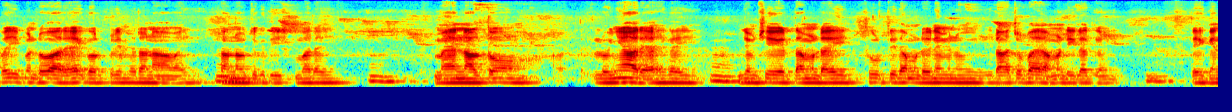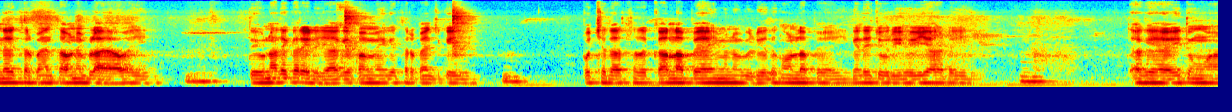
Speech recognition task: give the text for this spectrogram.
ਭਾਈ ਪਿੰਡੋਂ ਆ ਰਿਹਾ ਜੀ ਗੁਰਪ੍ਰੀਤ ਮੇਰਾ ਨਾਮ ਹੈ ਜੀ। ਸਾਨੂੰ ਜਗਦੀਸ਼ ਕੁਮਾਰ ਹੈ ਜੀ। ਹੂੰ। ਮੈਂ ਨਾਲ ਤੋਂ ਲੋਹੀਆਂ ਆ ਰਿਹਾ ਹੈਗਾ ਜੀ। ਹੂੰ। ਜਮਸ਼ੇਰ ਦਾ ਮੁੰਡਾ ਜੀ। ਸੂਰਤੀ ਦਾ ਮੁੰਡੇ ਨੇ ਮੈਨੂੰ ਜੀ ਰਾਹ ਚੋਂ ਭਾਇਆ ਮੰਡੀ ਲੱਗਿਆ ਜੀ। ਹੂੰ, ਤੇ ਕਹਿੰਦਾ ਜੀ ਸਰਪੰਚ ਸਾਹਿਬ ਨੇ ਬੁਲਾਇਆ ਵਾ ਜੀ। ਹੂੰ, ਤੇ ਉਹਨਾਂ ਦੇ ਘਰੇ ਲਿਜਾ ਕੇ ਭਾਵੇਂ ਕਿ ਸਰਪੰਚ ਕੇ ਜੀ। ਹੂੰ, ਪੁੱਛ ਦੱਸ ਕਰਨ ਲੱਗ ਪਿਆ ਸੀ ਮੈਨੂੰ ਵੀਡੀਓ ਦਿਖਾਉਣ ਲੱਗ ਪਿਆ ਜੀ ਕਹਿੰਦੇ ਚੋਰੀ ਹੋਈ ਆ ਸਾਡੇ। ਹੂੰ, ਅਗੇ ਹੈ ਜੀ ਤੂੰ ਆ?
